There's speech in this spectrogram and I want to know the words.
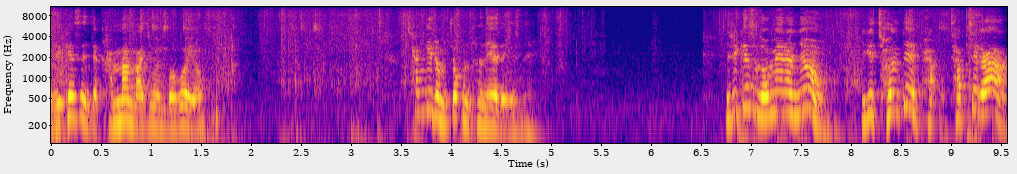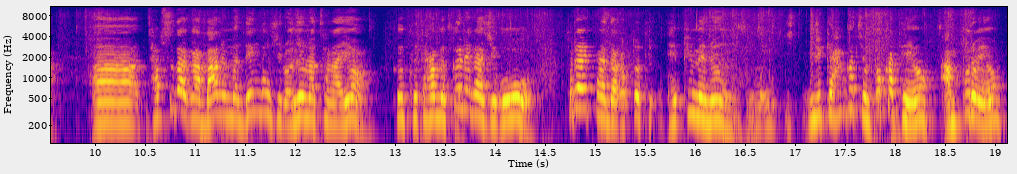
이렇게 해서 이제 간만 맞으면 먹어요 참기름 조금 더 넣어야 되겠네. 이렇게 해서 놓으면은요 이게 절대 바, 잡채가 아, 잡수다가 많으면 냉동실 올려놓잖아요. 그럼 그 다음에 꺼내가지고 프라이팬에다가 또 데, 피면은 뭐 이렇게 한 것처럼 똑같아요. 안 불어요.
